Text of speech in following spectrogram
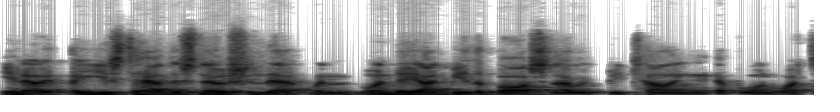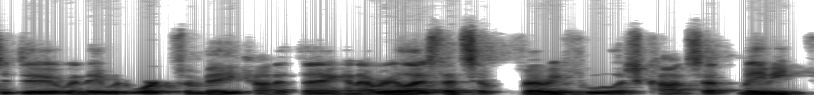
you know, I used to have this notion that when one day I'd be the boss and I would be telling everyone what to do and they would work for me kind of thing. And I realized that's a very foolish concept. Maybe,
